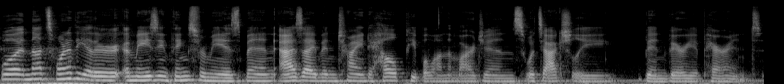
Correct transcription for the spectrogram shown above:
well, and that's one of the other amazing things for me has been as I've been trying to help people on the margins, what's actually been very apparent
